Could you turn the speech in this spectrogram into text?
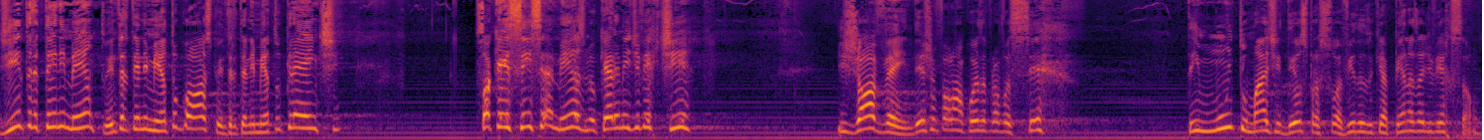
De entretenimento, entretenimento gospel, entretenimento crente. Só que a essência é a mesma, eu quero me divertir. E jovem, deixa eu falar uma coisa para você. Tem muito mais de Deus para a sua vida do que apenas a diversão.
